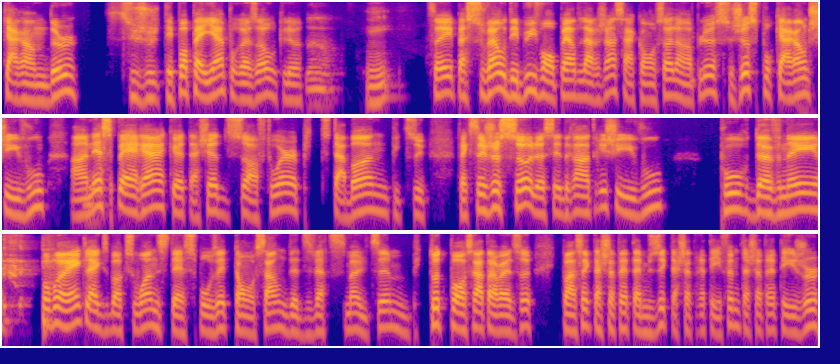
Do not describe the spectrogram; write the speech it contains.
42, tu n'es pas payant pour eux autres. Là. Mm. Tu sais, parce que souvent, au début, ils vont perdre de l'argent sur la console en plus, juste pour qu'elle rentre chez vous, en espérant que tu achètes du software, puis que tu t'abonnes, puis que tu. Fait que c'est juste ça, là, c'est de rentrer chez vous pour devenir. Pas pour rien que la Xbox One, c'était supposé être ton centre de divertissement ultime, puis tout passerait à travers ça. Ils pensaient que tu achèterais ta musique, tu achèterais tes films, tu achèterais tes jeux.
